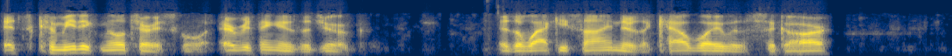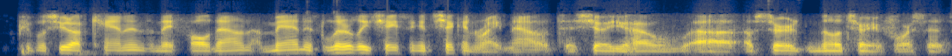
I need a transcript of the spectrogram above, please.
It's comedic military school. Everything is a joke. There's a wacky sign. There's a cowboy with a cigar. People shoot off cannons and they fall down. A man is literally chasing a chicken right now to show you how uh, absurd the military force is.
